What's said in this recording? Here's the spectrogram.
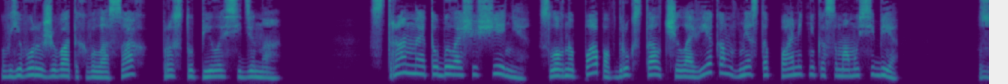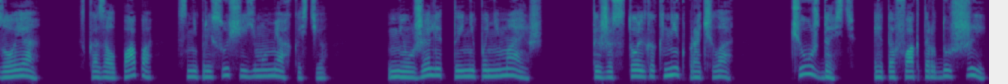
В его рыжеватых волосах проступила седина. Странное то было ощущение, словно папа вдруг стал человеком вместо памятника самому себе. «Зоя», — сказал папа с неприсущей ему мягкостью, «неужели ты не понимаешь? Ты же столько книг прочла. Чуждость — это фактор души.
